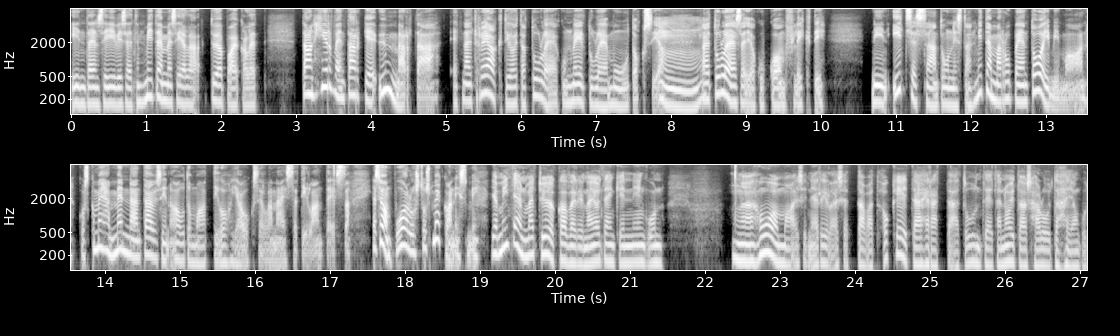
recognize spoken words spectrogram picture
intensiiviset, miten me siellä työpaikalle. Tämä on hirveän tärkeä ymmärtää, että näitä reaktioita tulee, kun meillä tulee muutoksia. Mm. tai tulee se joku konflikti, niin itsessään tunnistaa, että miten mä rupean toimimaan, koska mehän mennään täysin automaattiohjauksella näissä tilanteissa. Ja se on puolustusmekanismi. Ja miten mä työkaverina jotenkin niin kuin huomaisin erilaiset tavat. Okei, tämä herättää tunteita, noi taas haluaa tähän jonkun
